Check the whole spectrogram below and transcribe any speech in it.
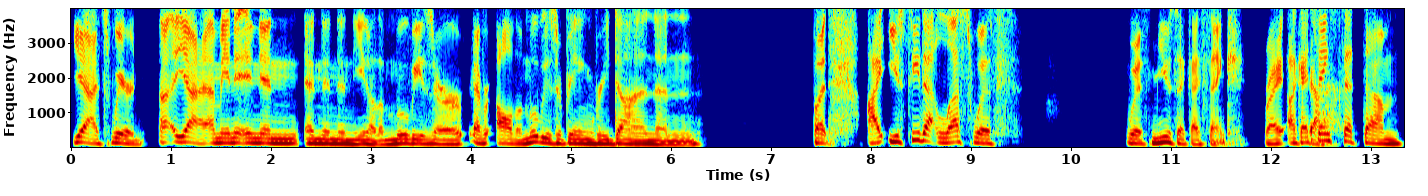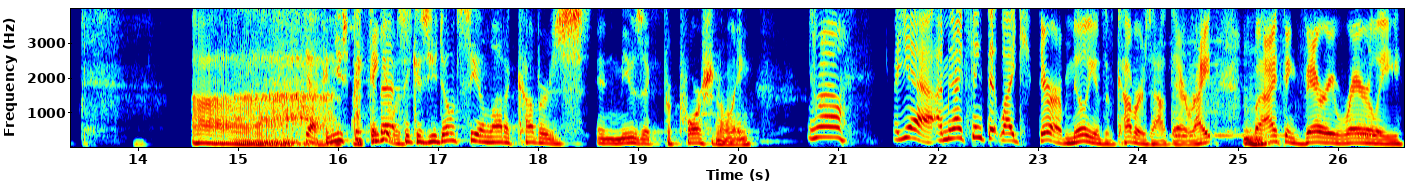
Yeah, it's weird. Uh, yeah, I mean, and and and then and, you know the movies are every, all the movies are being redone, and but I you see that less with with music. I think right. Like I yeah. think that um, uh, yeah, can you speak to that? Was, because you don't see a lot of covers in music proportionally. Well, yeah. I mean, I think that like there are millions of covers out there, right? Mm-hmm. But I think very rarely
